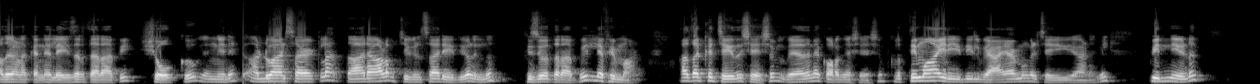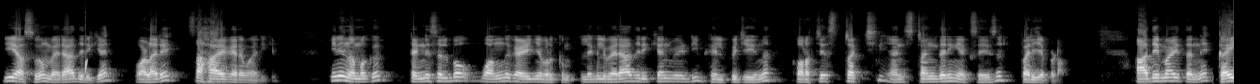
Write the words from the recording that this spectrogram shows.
അത് കണക്ക് തന്നെ ലേസർ തെറാപ്പി ഷോക്ക് എന്നിങ്ങനെ അഡ്വാൻസ് ആയിട്ടുള്ള ധാരാളം ചികിത്സാ രീതികൾ ഇന്ന് ഫിസിയോതെറാപ്പിയിൽ ലഭ്യമാണ്. അതൊക്കെ ചെയ്ത ശേഷം വേദന കുറഞ്ഞ ശേഷം കൃത്യമായ രീതിയിൽ വ്യായാമങ്ങൾ ചെയ്യുകയാണെങ്കിൽ പിന്നീട് ഈ അസുഖം വരാതിരിക്കാൻ വളരെ സഹായകരമായിരിക്കും. ഇനി നമുക്ക് ടെന്നിസ് എൽബോ വന്നു കഴിഞ്ഞവർക്കും അല്ലെങ്കിൽ വരാതിരിക്കാൻ വേണ്ടിയും ഹെൽപ്പ് ചെയ്യുന്ന കുറച്ച് സ്ട്രെച്ചിങ് ആൻഡ് സ്ട്രെങ്തനിങ് എക്സസൈസ് പരിചയപ്പെടാം. ആദ്യമായി തന്നെ കൈ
